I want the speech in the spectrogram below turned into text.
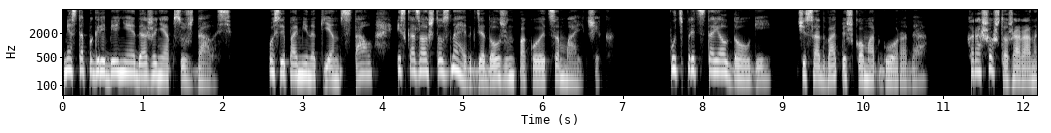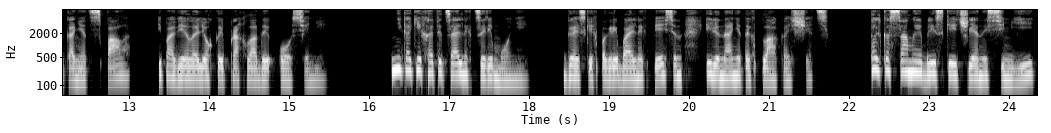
Место погребения даже не обсуждалось. После поминок Йен встал и сказал, что знает, где должен покоиться мальчик. Путь предстоял долгий, часа два пешком от города. Хорошо, что жара наконец спала и повеяла легкой прохладой осени. Никаких официальных церемоний, гельских погребальных песен или нанятых плакальщиц. Только самые близкие члены семьи,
